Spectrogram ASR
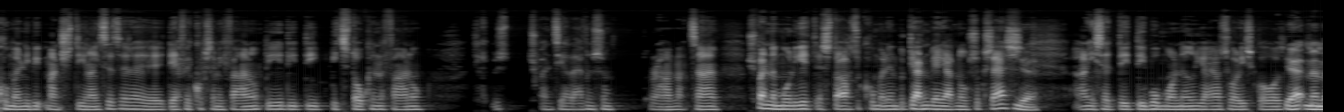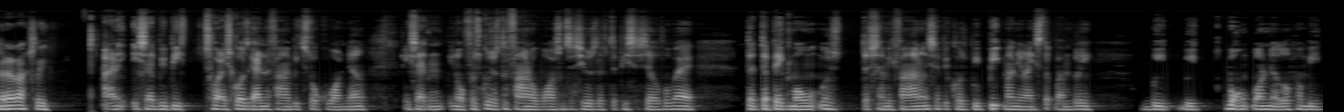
come when they beat Manchester United at uh, the FA Cup semi-final. They, they, they beat Stoke in the final. I think it was 2011, some around that time. Spend the money at the start of coming in, but they hadn't really had no success. Yeah. And he said they, they won 1 0. Yeah, Torre scored. Yeah, remember that actually. And he said we beat Touré scored again in the final, beat Stoke 1 0. He said, you know, for as good as the final was and to see us lift a piece of silverware, the, the big moment was the semi final. He said, because we beat Man United at Wembley. We we won 1 0 up and we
